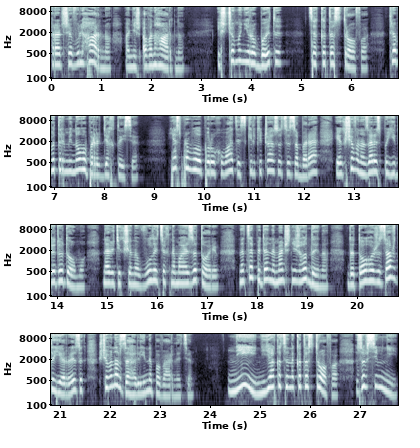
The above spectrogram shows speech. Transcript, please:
радше вульгарно, аніж авангардно. І що мені робити? Це катастрофа. Треба терміново перевдягтися. Я спробувала порахувати, скільки часу це забере, якщо вона зараз поїде додому, навіть якщо на вулицях немає заторів, на це піде не менш ніж година. До того ж, завжди є ризик, що вона взагалі не повернеться. Ні, ніяка це не катастрофа. Зовсім ні.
